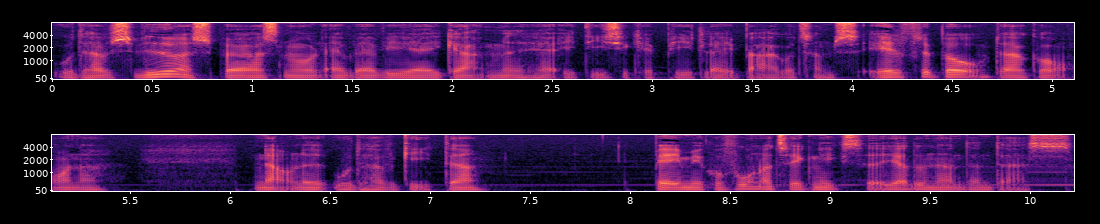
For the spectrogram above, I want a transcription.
Udhavs videre spørgsmål er, hvad vi er i gang med her i disse kapitler i Bhagavatams 11. bog, der går under navnet Udhav Gita. Bag mikrofon og teknik sidder Yadunandan Das.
